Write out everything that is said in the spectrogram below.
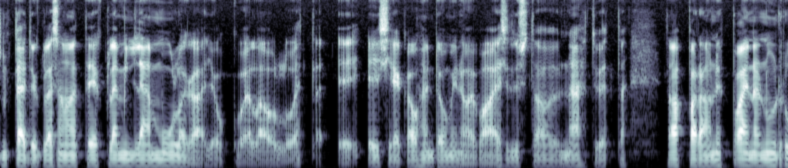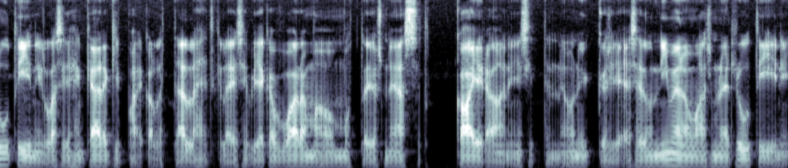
Mutta täytyy kyllä sanoa, että ei ole kyllä millään muullakaan joukkueella ollut, että ei, ei siellä kauhean dominoivaa esitystä ole nähty, että Tappara on nyt painanut rutiinilla siihen kärkipaikalle tällä hetkellä, ei se vieläkään varma ole, mutta jos ne ässät kairaa, niin sitten ne on ykkösiä. Ja se on nimenomaan semmoinen rutiini,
